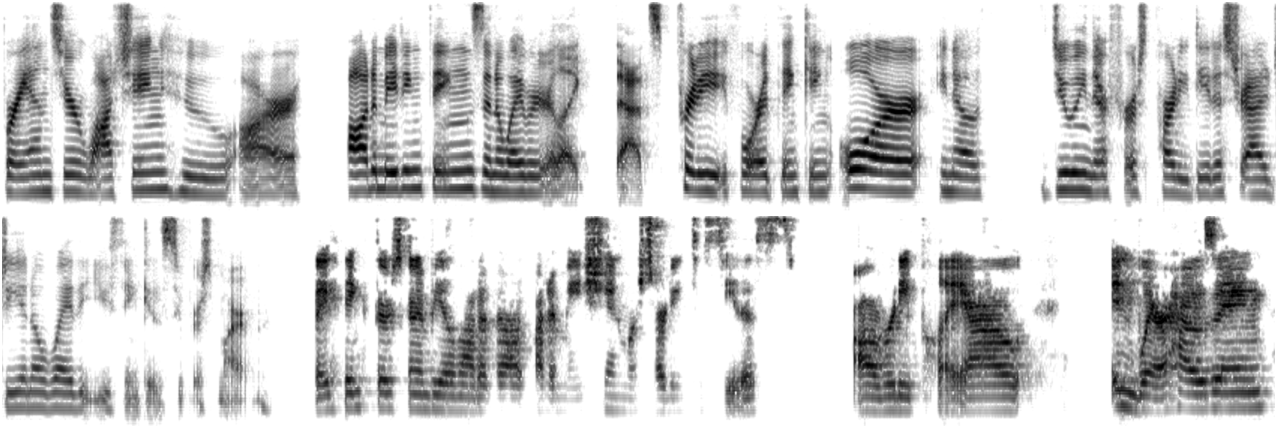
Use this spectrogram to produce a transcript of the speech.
brands you're watching who are automating things in a way where you're like, that's pretty forward thinking, or, you know, doing their first party data strategy in a way that you think is super smart? I think there's going to be a lot of automation. We're starting to see this already play out in warehousing.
